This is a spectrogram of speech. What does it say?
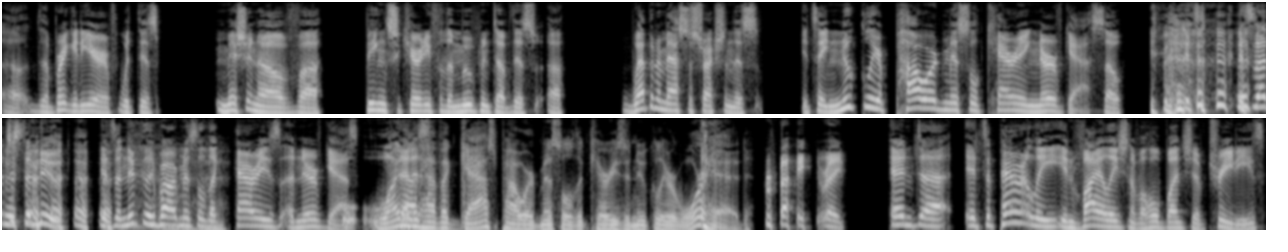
uh, the brigadier with this mission of uh, being security for the movement of this uh, weapon of mass destruction. This it's a nuclear powered missile carrying nerve gas. So it's it's not just a nuke; it's a nuclear powered missile that carries a nerve gas. Why not is- have a gas powered missile that carries a nuclear warhead? right, right. And uh, it's apparently in violation of a whole bunch of treaties,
